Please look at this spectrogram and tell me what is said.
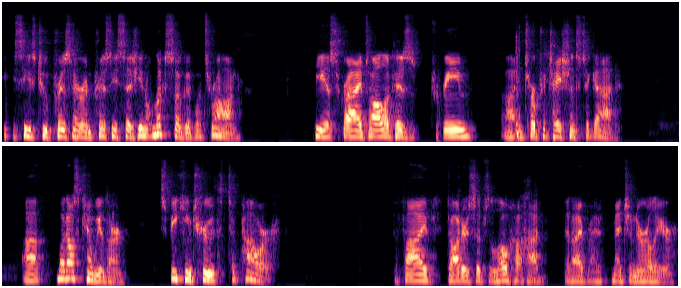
He sees two prisoner in prison. He says, you don't look so good. What's wrong? He ascribes all of his dream uh, interpretations to God. Uh, what else can we learn? Speaking truth to power. The five daughters of Zelophehad that I mentioned earlier.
